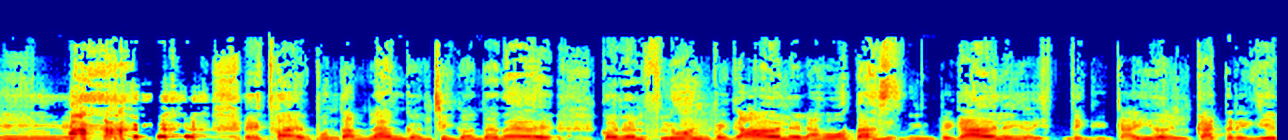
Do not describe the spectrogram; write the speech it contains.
Y estaba de punta en blanco el chico, ¿entendés? con el flujo impecable, las botas impecables, y digo, ¿este caído del catre quién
